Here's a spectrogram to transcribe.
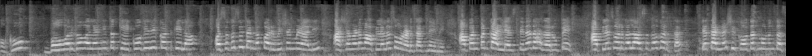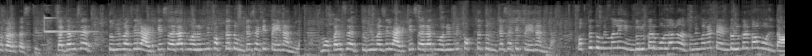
अगं ब वर्गवाल्यांनी तर केक वगैरे कट केला असं कसं त्यांना परमिशन मिळाली आशा मॅडम आपल्यालाच ओरडतात नेहमी आपण पण काढले असते ना दहा हजार रुपये आपल्याच वर्गाला असं का करतात ते त्यांना शिकवतात म्हणून तसं करत असतील कदम सर तुम्ही माझे लाडके सर आहात म्हणून मी फक्त तुमच्यासाठी पेन आणला. मोकल सर तुम्ही माझे लाडके सर आहात म्हणून मी फक्त तुमच्यासाठी पेन आणला. फक्त तुम्ही मला इंदुलकर बोला ना तुम्ही मला तेंडुलकर का बोलता?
